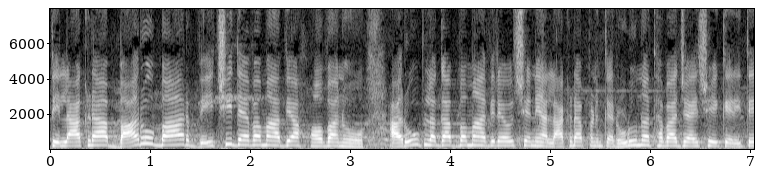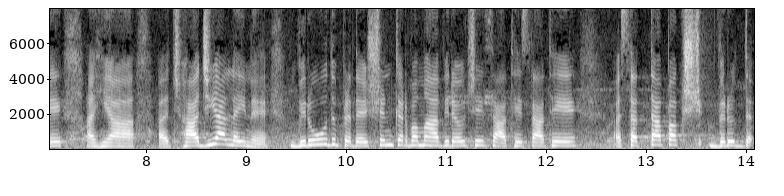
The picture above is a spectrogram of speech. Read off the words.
તે લાકડા બારોબાર વેચી દેવામાં આવ્યા હોવાનો આરોપ લગાવવામાં આવી રહ્યો છે અને આ લાકડા પણ કરોડોના થવા જાય છે. કે રીતે અહીંયા છાજિયા લઈને વિરોધ પ્રદર્શન કરવામાં આવી રહ્યું છે. સાથે સાથે સત્તા પક્ષ વિરુદ્ધ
